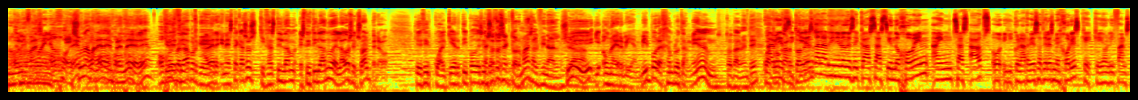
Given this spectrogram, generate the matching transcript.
no, OnlyFans, Bueno, ojo, es eh, una ojo, manera de ojo, emprender, ojo. ¿eh? Ojo, Quiero es verdad, decir, porque- A ver, en este caso quizás tildam- estoy tildando del lado sexual, pero quiero decir, cualquier tipo de Es situación. otro sector más al final. o Sí, sea, y una Airbnb, por ejemplo, también. totalmente. A Cuatro ver, si cartones. quieres ganar dinero desde casa siendo joven, hay muchas apps o- y con las redes sociales mejores que, que OnlyFans.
